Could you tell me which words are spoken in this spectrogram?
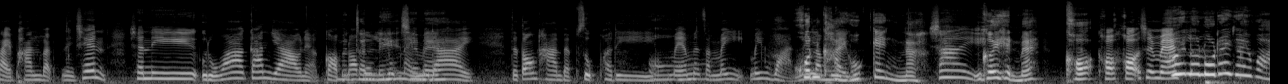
สายพันธุ์แบบอย่างเช่นชะนีหรือว่าก้านยาวเนี่ยกรอบมันนอกจะนุ่มเละนุ่มในใช่ไหมไม่ได้ จะต้องทานแบบสุกพอดีอ๋อแม้มันจะไม่ไม่หวานๆคนไม่ละมุขายเขาเก่งนะใช่เคยเห็นไหมเคาะเคาะเคาะใช่ไหมเฮ้ยเรารู้ได้ไงวะ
